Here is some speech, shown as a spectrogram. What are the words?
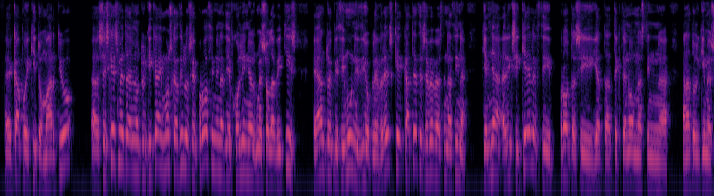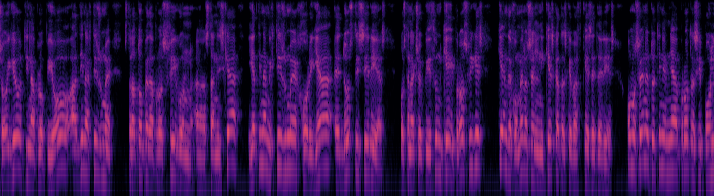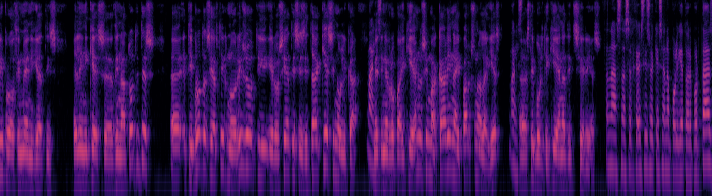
ε, κάπου εκεί το Μάρτιο. Ε, σε σχέση με τα ελληνοτουρκικά, η Μόσχα δήλωσε πρόθυμη να διευκολύνει ως μεσολαβητής εάν το επιθυμούν οι δύο πλευρές και κατέθεσε βέβαια στην Αθήνα και μια ρηξικέλευθη πρόταση για τα τεκτενόμενα στην Ανατολική Μεσόγειο. Την απλοποιώ, αντί να χτίζουμε στρατόπεδα προσφύγων στα νησιά, γιατί να μην χτίζουμε χωριά εντός της Συρίας ώστε να αξιοποιηθούν και οι πρόσφυγες και ενδεχομένως ελληνικές κατασκευαστικές εταιρείες. Όμως φαίνεται ότι είναι μια πρόταση πολύ προωθημένη για τις ελληνικές ε, δυνατότητες. Ε, την πρόταση αυτή γνωρίζω ότι η Ρωσία τη συζητά και συνολικά με την Ευρωπαϊκή Ένωση. Μακάρι να υπάρξουν αλλαγές ε, στην πολιτική έναντι της Συρίας. Θανάση, να σε ευχαριστήσω και εσένα πολύ για το ρεπορτάζ.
